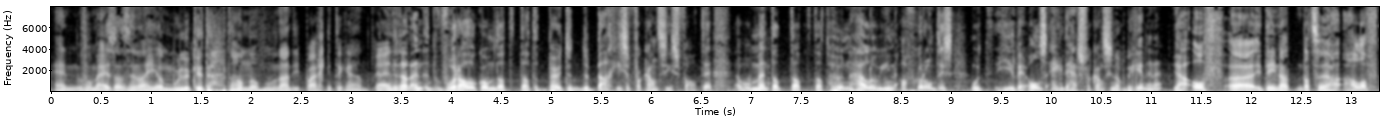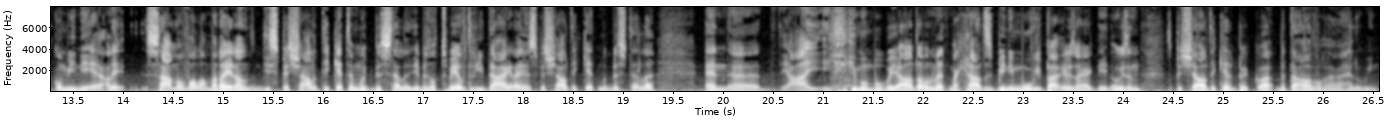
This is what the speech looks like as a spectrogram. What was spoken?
En voor mij is dat een heel moeilijke data om, om naar die parken te gaan. Ja, inderdaad. En vooral ook omdat dat het buiten de Belgische vakanties valt. Hè. Op het moment dat, dat, dat hun Halloween afgerond is, moet hier bij ons eigenlijk de herfstvakantie nog beginnen. Hè? Ja, of ik denk dat, dat ze half combineren, allee, samenvallen, maar dat je dan die speciale ticketten moet bestellen. Die hebben zo twee of drie dagen dat je een speciaal ticket moet bestellen. En uh, ja, ik heb een Bobbejaanabonnement, maar gratis binnen Moviepark. Dus dan ga ik niet nog eens een speciaal ticket betalen voor uh, Halloween.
